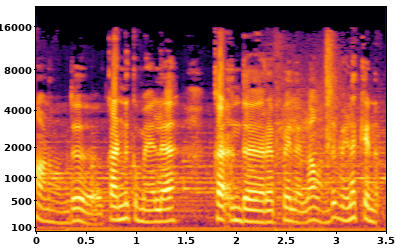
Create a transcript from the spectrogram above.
நான் வந்து கண்ணுக்கு மேலே க இந்த ரெப்பையிலெல்லாம் வந்து விளக்கெண்ணெய்.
